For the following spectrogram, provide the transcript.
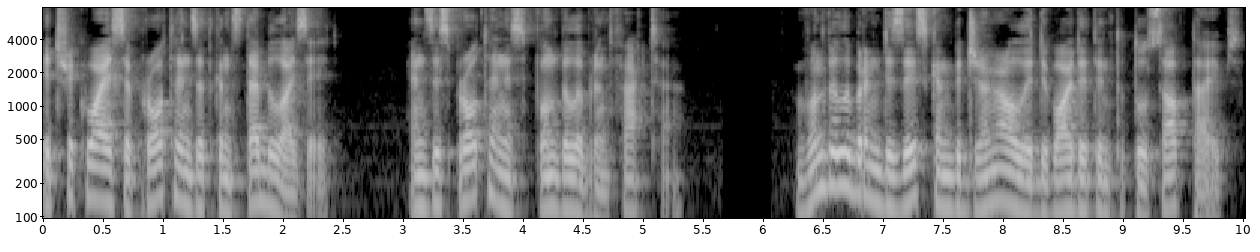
it requires a protein that can stabilize it, and this protein is von Willebrand factor. Von Willebrand disease can be generally divided into two subtypes.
